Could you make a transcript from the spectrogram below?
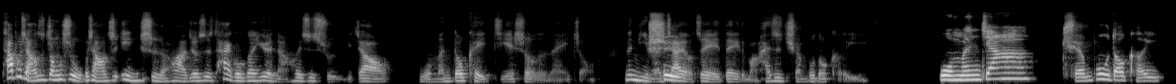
他不想要吃中式，我不想要吃印式的话，就是泰国跟越南会是属于比较我们都可以接受的那一种。那你们家有这一类的吗？是还是全部都可以？我们家全部都可以。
